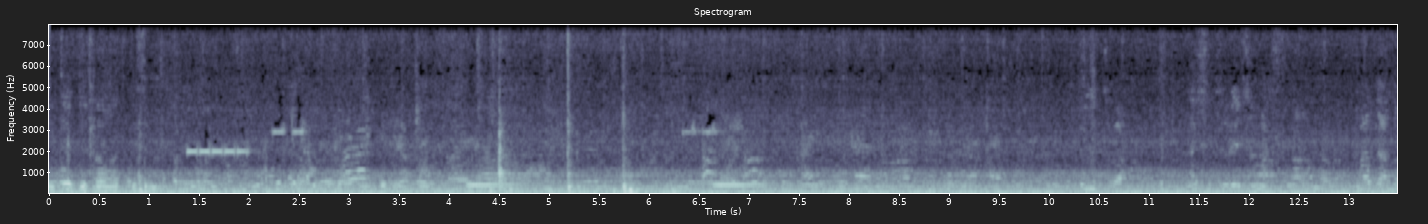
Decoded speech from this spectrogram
おてて触ってしまった。失礼します。また後。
